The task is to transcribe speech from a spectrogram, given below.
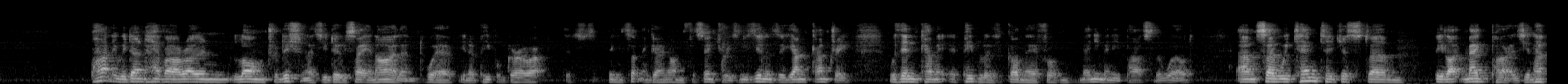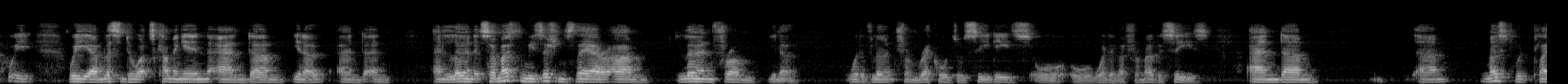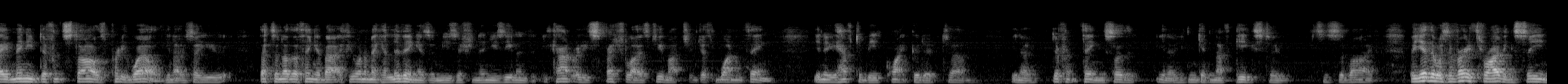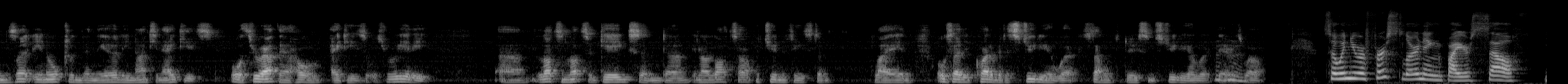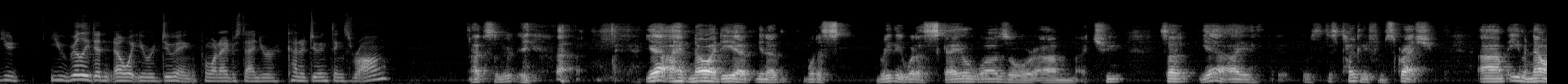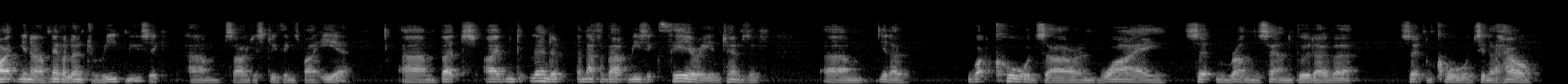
partly we don't have our own long tradition as you do, say, in Ireland, where you know people grow up. There's been something going on for centuries. New Zealand's a young country with incoming people have gone there from many many parts of the world. Um, so we tend to just um, be like magpies, you know. We we um, listen to what's coming in and um, you know and and and learn it. So most of the musicians there um, learn from you know would have learned from records or CDs or or whatever from overseas and um, um, most would play many different styles pretty well, you know. So you that's another thing about if you want to make a living as a musician in New Zealand, you can't really specialize too much in just one thing. You know, you have to be quite good at um, you know different things so that you know you can get enough gigs to to survive. But yeah, there was a very thriving scene, certainly in Auckland in the early 1980s, or throughout the whole 80s. It was really um, lots and lots of gigs, and um, you know lots of opportunities to play, and also did quite a bit of studio work. Started to do some studio work there mm-hmm. as well. So when you were first learning by yourself, you you really didn't know what you were doing. From what I understand, you were kind of doing things wrong. Absolutely. yeah, I had no idea, you know, what a really what a scale was or um, a tune. So yeah, I it was just totally from scratch. Um, even now, I, you know, I've never learned to read music, um, so I just do things by ear. Um, but I've learned enough about music theory in terms of, um, you know, what chords are and why certain runs sound good over certain chords. You know how,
